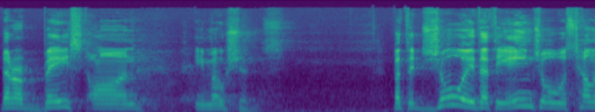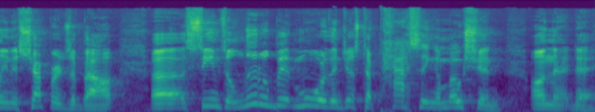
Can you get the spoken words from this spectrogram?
that are based on emotions. But the joy that the angel was telling the shepherds about uh, seems a little bit more than just a passing emotion on that day.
